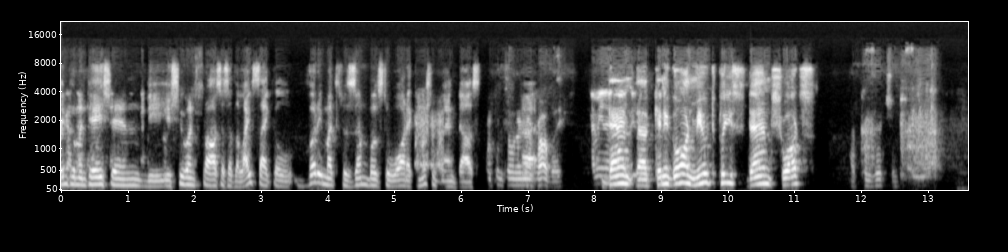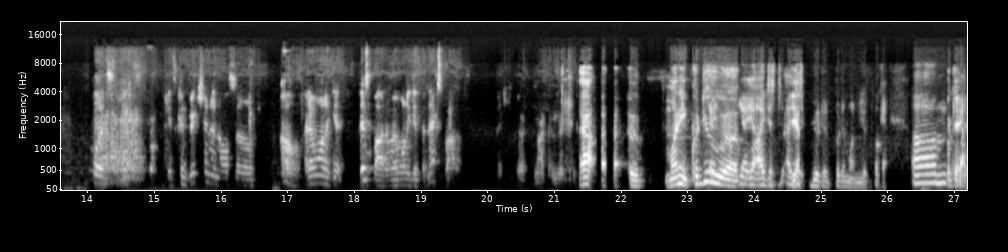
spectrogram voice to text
implementation, the issuance process of the life cycle very much resembles to what a commercial bank does. Uh, probably. I mean, Dan, uh, can you go on mute, please? Dan Schwartz. Of conviction. Well, it's, it's, it's conviction and also, oh, I don't want to get this bottom. I want to get the next bottom. That's not conviction. Uh, uh, uh Mani, could you? Uh, yeah, yeah. I just, I yeah. just muted, put him on mute. Okay. Um, okay.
